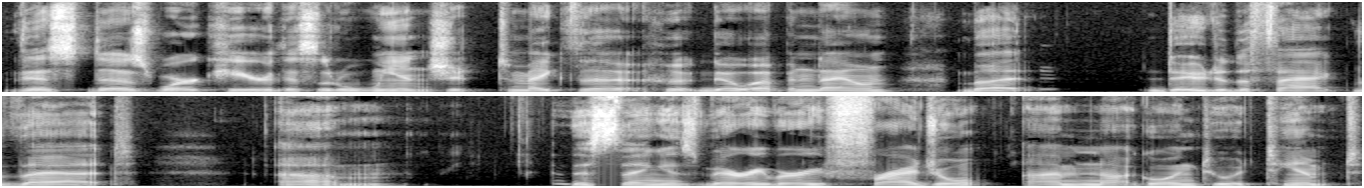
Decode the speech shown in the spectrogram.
This does work here, this little winch to make the hook go up and down, but due to the fact that um, this thing is very, very fragile, I'm not going to attempt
